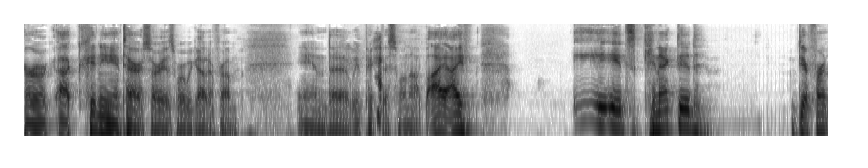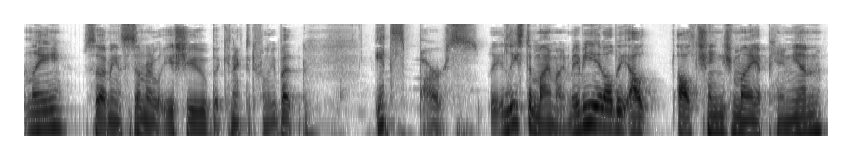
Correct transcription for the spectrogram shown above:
or uh, Canadian Tire, sorry, is where we got it from, and uh, we picked this one up. I, I, it's connected differently. So I mean, similar issue, but connected differently. But it's sparse, at least in my mind. Maybe it'll be. I'll I'll change my opinion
